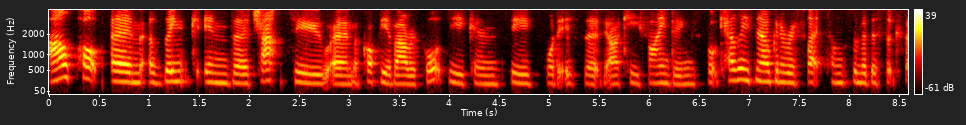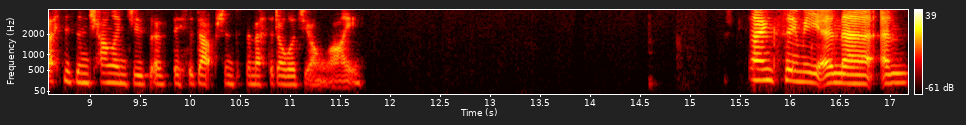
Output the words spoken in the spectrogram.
I'll pop um, a link in the chat to um, a copy of our report so you can see what it is that our key findings. But Kelly's now going to reflect on some of the successes and challenges of this adaptation to the methodology online. Thanks, Amy, and uh, and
